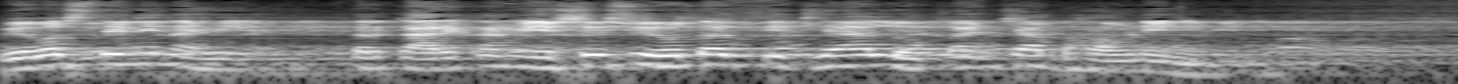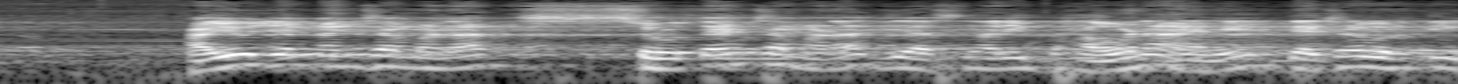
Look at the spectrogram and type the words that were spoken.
व्यवस्थेने नाही तर कार्यक्रम यशस्वी होतात तिथल्या लोकांच्या भावनेने. आयोजकांच्या मनात श्रोत्यांच्या मनात जी असणारी भावना आहे त्याच्यावरती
